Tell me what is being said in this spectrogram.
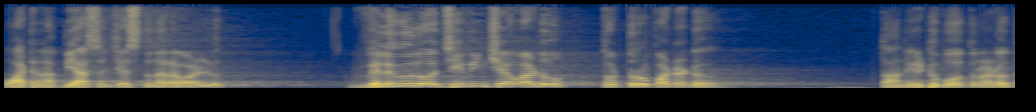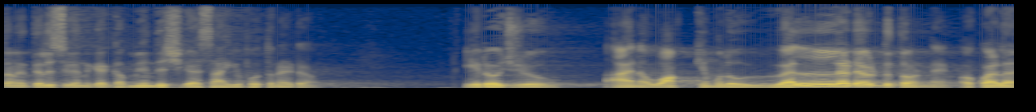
వాటిని అభ్యాసం చేస్తున్నారా వాళ్ళు? వెలుగులో జీవించేవాడు తొట్టుపడడు తాను ఎటుపోతున్నాడో తనకు తెలుసు కనుక గమ్యం దిశగా సాగిపోతున్నాడు. ఈరోజు ఆయన వాక్యములో వెల్లడొడ్డుతోండి ఒకవేళ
